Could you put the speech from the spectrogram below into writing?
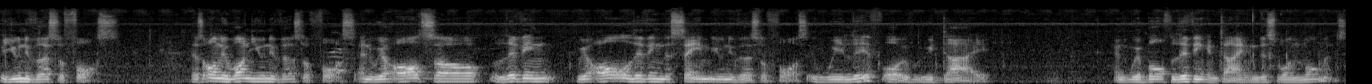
a universal force. There's only one universal force, and we are also living, we are all living the same universal force. If we live or if we die, and we're both living and dying in this one moment.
